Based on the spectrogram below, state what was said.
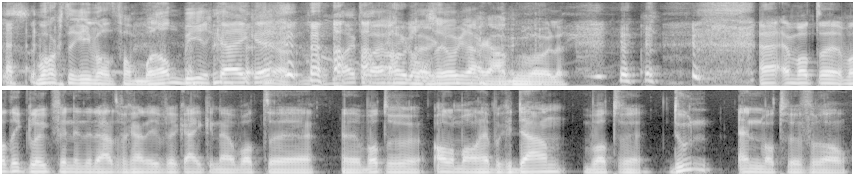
Mocht er iemand van brandbier kijken, lijkt mij ook zou ik ons heel graag aanbevolen. Eh, en wat, eh, wat ik leuk vind inderdaad, we gaan even kijken naar wat, eh, eh, wat we allemaal hebben gedaan, wat we doen en wat we vooral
